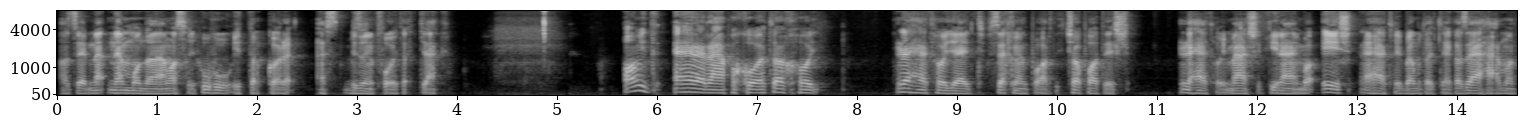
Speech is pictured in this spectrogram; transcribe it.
azért ne, nem mondanám azt, hogy hú, itt akkor ezt bizony folytatják. Amit erre rápakoltak, hogy lehet, hogy egy second party csapat, és lehet, hogy másik irányba, és lehet, hogy bemutatják az E3-on.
